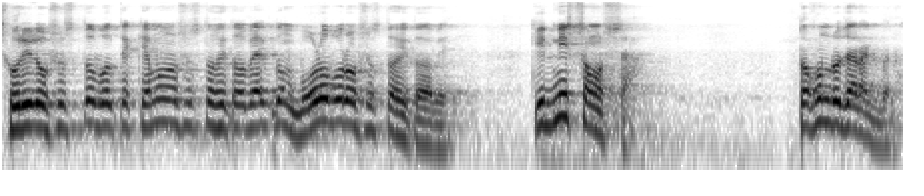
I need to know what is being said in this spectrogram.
শরীর অসুস্থ বলতে কেমন অসুস্থ হইতে হবে? একদম বড় বড় অসুস্থ হইতে হবে। কিডনির সমস্যা। তখন রোজা রাখবে না।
